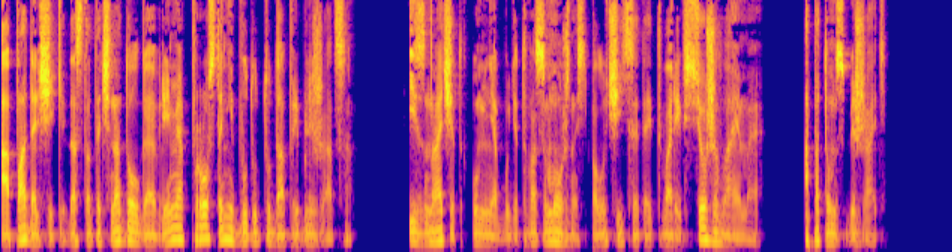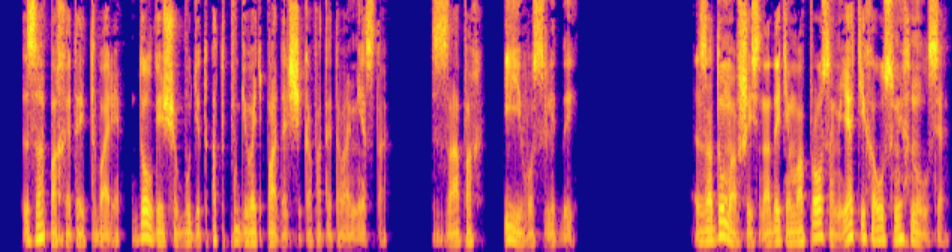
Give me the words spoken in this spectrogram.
А падальщики достаточно долгое время просто не будут туда приближаться. И значит, у меня будет возможность получить с этой твари все желаемое, а потом сбежать. Запах этой твари долго еще будет отпугивать падальщиков от этого места. Запах и его следы. Задумавшись над этим вопросом, я тихо усмехнулся.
